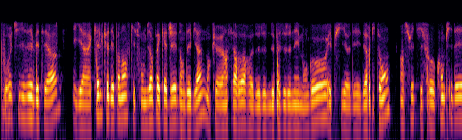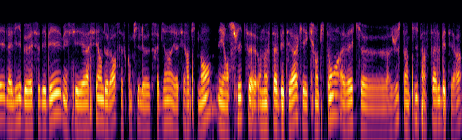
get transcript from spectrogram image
pour utiliser BTA, il y a quelques dépendances qui sont bien packagées dans Debian, donc euh, un serveur de, base de données Mongo et puis euh, des heures Python. Ensuite, il faut compiler la lib SEDB, mais c'est assez indolore, ça se compile euh, très bien et assez rapidement. Et ensuite, on installe BTA qui est écrit en Python avec juste un pip install BTA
